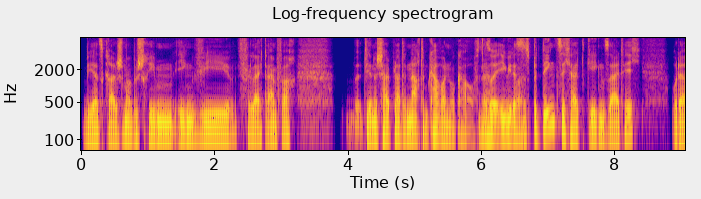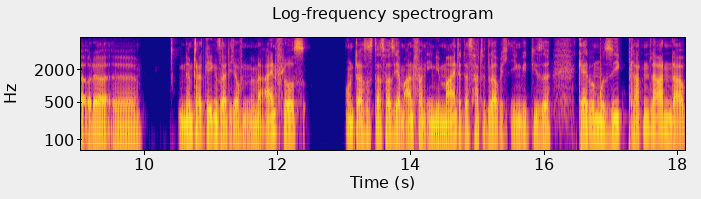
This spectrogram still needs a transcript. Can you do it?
wie jetzt gerade schon mal beschrieben, irgendwie vielleicht einfach dir eine Schallplatte nach dem Cover nur kaufst. Ja, also irgendwie, das, das bedingt sich halt gegenseitig oder, oder äh, nimmt halt gegenseitig auf einen Einfluss. Und das ist das, was ich am Anfang irgendwie meinte. Das hatte, glaube ich, irgendwie diese gelbe Musik, Plattenladen da äh,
